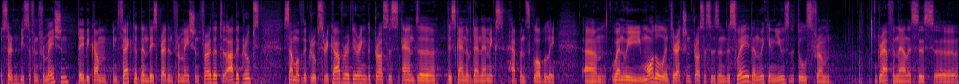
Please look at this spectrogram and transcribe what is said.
a certain piece of information. They become infected, then they spread information further to other groups. Some of the groups recover during the process, and uh, this kind of dynamics happens globally. Um, when we model interaction processes in this way, then we can use the tools from graph analysis, uh,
